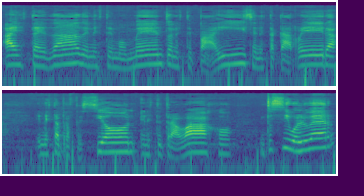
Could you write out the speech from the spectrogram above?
a esta edad, en este momento, en este país, en esta carrera, en esta profesión, en este trabajo. Entonces, si volver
